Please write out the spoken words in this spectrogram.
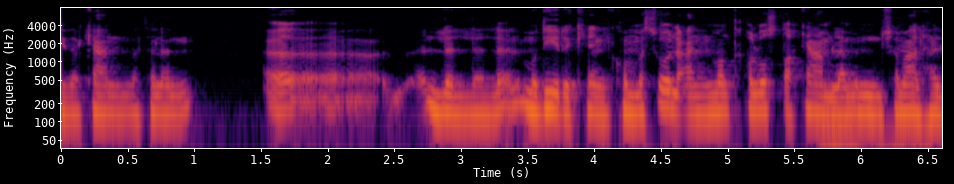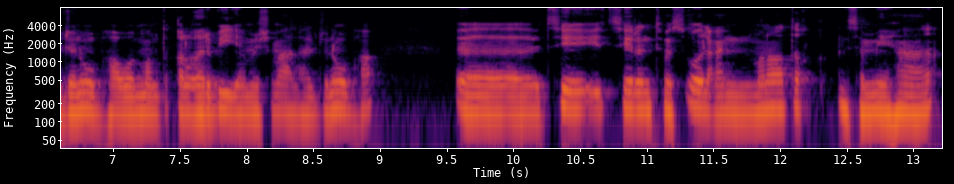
إذا كان مثلا آه، مديرك يعني يكون مسؤول عن المنطقة الوسطى كاملة من شمالها لجنوبها والمنطقة الغربية من شمالها لجنوبها آه، تصير أنت مسؤول عن مناطق نسميها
